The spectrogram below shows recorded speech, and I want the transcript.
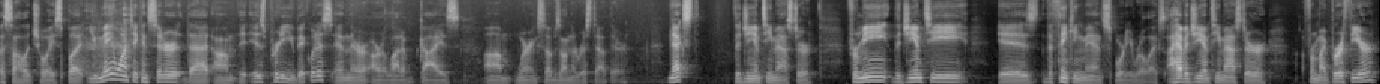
a solid choice. But you may want to consider that um, it is pretty ubiquitous and there are a lot of guys um, wearing subs on the wrist out there. Next, the GMT Master. For me, the GMT is the thinking man's sporty Rolex. I have a GMT Master from my birth year.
